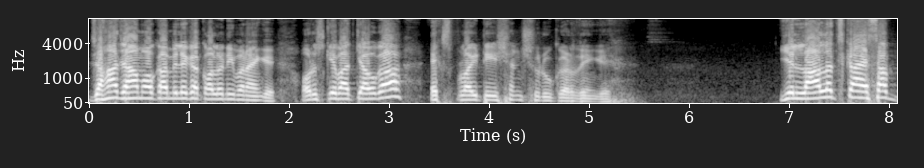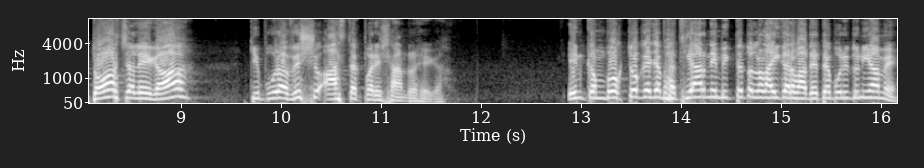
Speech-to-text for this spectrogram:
जहाँ जहाँ मौका मिलेगा कॉलोनी बनाएँगे। और उसके बाद क्या होगा? एक्सप्लाइटेशन शुरू कर देंगे। ये लालच का ऐसा दौर चलेगा कि पूरा विश्व आज तक परेशान रहेगा। इन कम्बोक्तों के जब हथियार नहीं बिकते तो लड़ाई करवा देते हैं पूरी दुनिया में।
